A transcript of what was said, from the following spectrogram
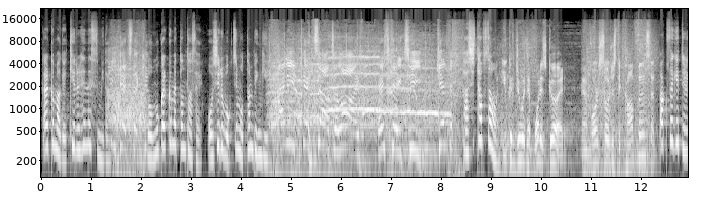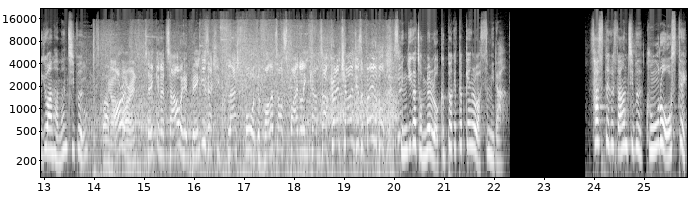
깔끔하게 킬을 해냈습니다. 너무 깔끔했던 탓에 어시를 먹지 못한 뱅기. and he gets out alive. SKT get the 다시 탑 싸움. Good. Yeah, more so just the confidence that 빡세게 딜교환하는 지브. Well, Yeah, Oren Oren. taking a tower hit. Bengi's actually flashed forward. The volatile spiderling comes out. Grand challenge is available. 뱅기가 전멸로 급하게 탑갱을 왔습니다. 4스택을 쌓은 지브 궁으로 5스택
